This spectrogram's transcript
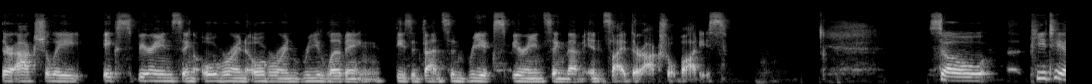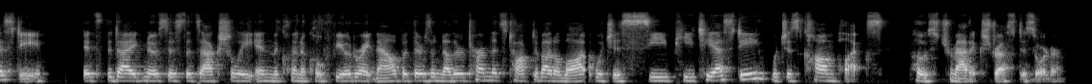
they're actually experiencing over and over and reliving these events and re experiencing them inside their actual bodies. So, PTSD it's the diagnosis that's actually in the clinical field right now, but there's another term that's talked about a lot, which is CPTSD, which is complex post traumatic stress disorder.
